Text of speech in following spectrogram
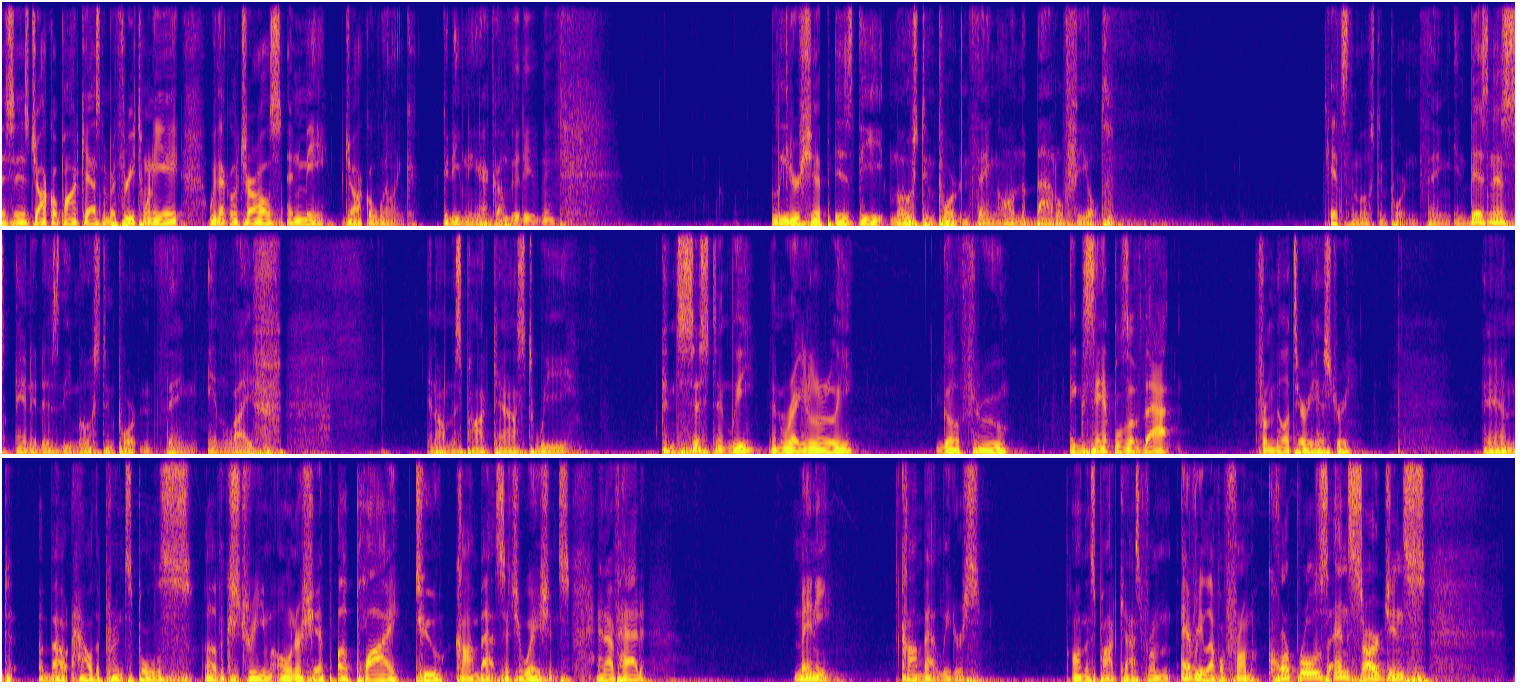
This is Jocko Podcast number 328 with Echo Charles and me, Jocko Willink. Good evening, Echo. Good evening. Leadership is the most important thing on the battlefield. It's the most important thing in business, and it is the most important thing in life. And on this podcast, we consistently and regularly go through examples of that from military history and about how the principles of extreme ownership apply to combat situations. And I've had many combat leaders on this podcast from every level, from corporals and sergeants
